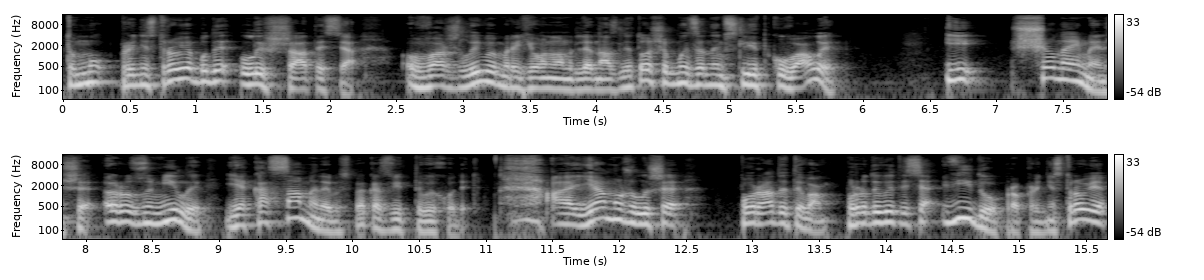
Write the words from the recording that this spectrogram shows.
Тому Придністров'я буде лишатися важливим регіоном для нас, для того, щоб ми за ним слідкували і щонайменше розуміли, яка саме небезпека звідти виходить. А я можу лише порадити вам продивитися відео про Придністров'я,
